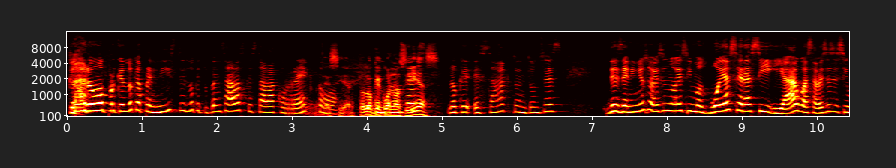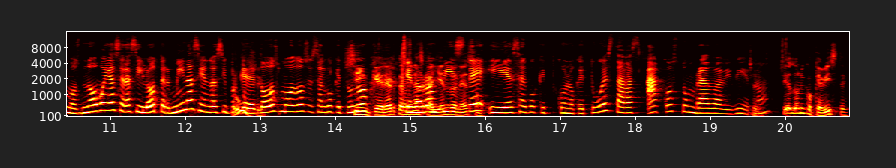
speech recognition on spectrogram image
Claro, porque es lo que aprendiste, es lo que tú pensabas que estaba correcto. Es cierto, lo que conocías. Lo que, exacto, entonces desde niños a veces no decimos voy a hacer así y aguas, a veces decimos no voy a hacer así, luego termina siendo así porque de todos modos es algo que tú Sin no querer que no rompiste y es algo que con lo que tú estabas acostumbrado a vivir, ¿no? Sí, es lo único que viste.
